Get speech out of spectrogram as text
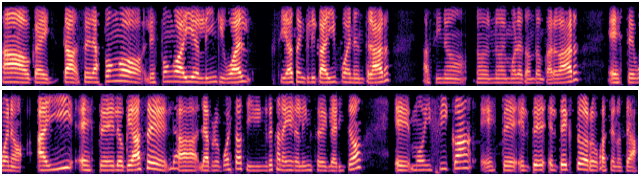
Ah, okay. se las pongo, les pongo ahí el link igual. Si hacen clic ahí pueden entrar, así no, no, no demora tanto en cargar. Este, bueno, ahí este, lo que hace la, la propuesta, si ingresan ahí en el link se ve clarito, eh, modifica este, el, te, el texto de revocación, o sea,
